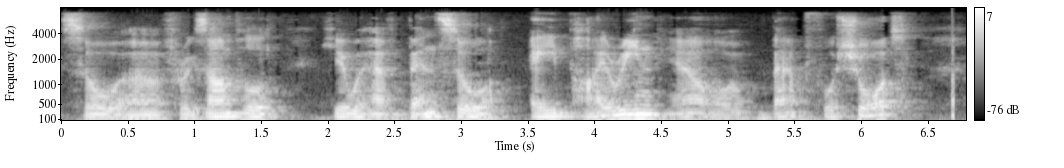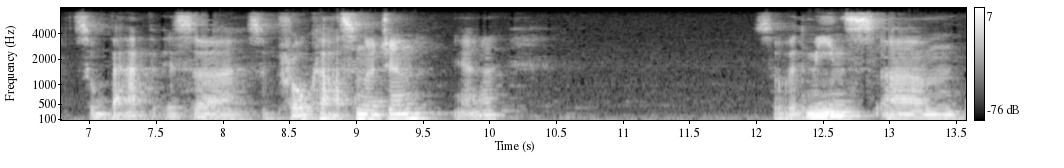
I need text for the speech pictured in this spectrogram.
so uh, for example, here we have benzo apyrene, yeah, or BAP for short. So BAP is a, is a procarcinogen. Yeah, so that means um,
